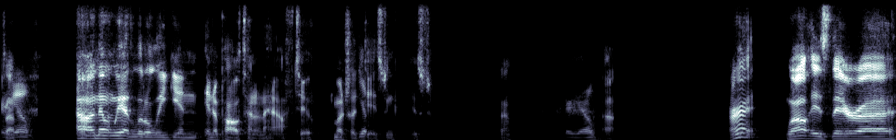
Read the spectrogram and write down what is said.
There you go. Uh, and then we had Little League in, in Apollo 10 and a half too, much like Yep. Dazed and Confused. So, There you go. All right. Well, is there uh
